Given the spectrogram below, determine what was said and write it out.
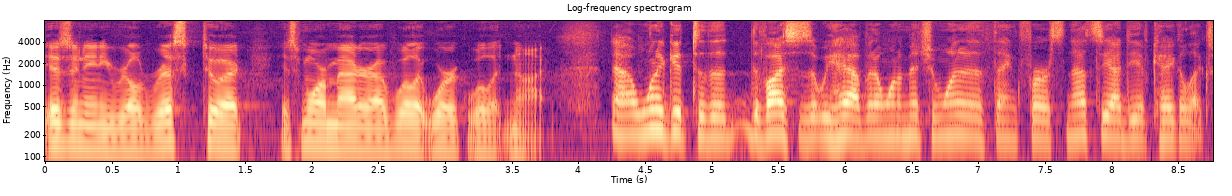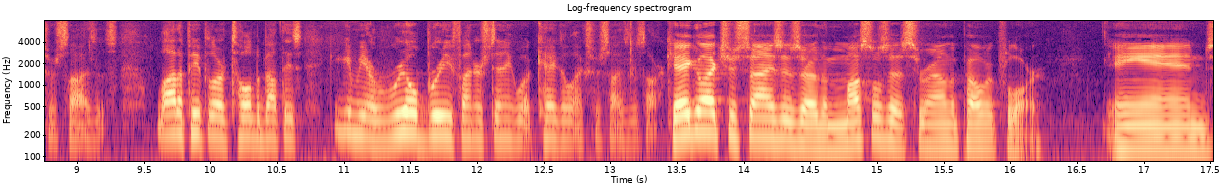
isn't any real risk to it. It's more a matter of will it work, will it not? Now, I want to get to the devices that we have, but I want to mention one other thing first, and that's the idea of Kegel exercises. A lot of people are told about these. Can you give me a real brief understanding of what Kegel exercises are? Kegel exercises are the muscles that surround the pelvic floor. And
